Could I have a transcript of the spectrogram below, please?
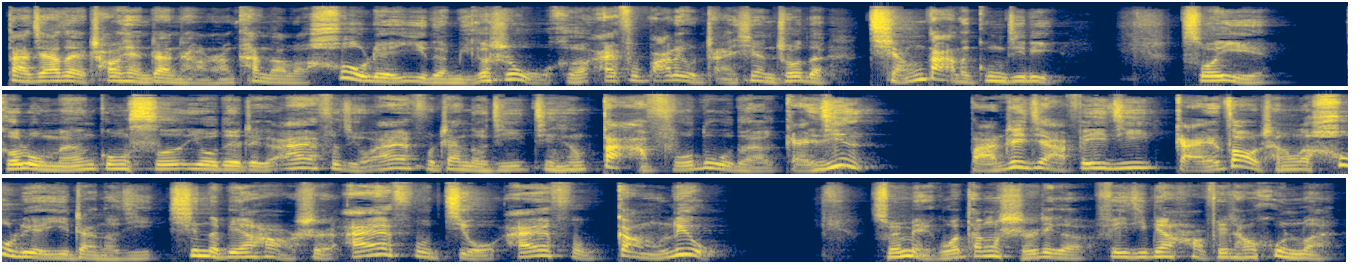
大家在朝鲜战场上看到了后掠翼的米格十五和 F 八六展现出的强大的攻击力，所以格鲁门公司又对这个 F 九 F 战斗机进行大幅度的改进。把这架飞机改造成了后掠翼战斗机，新的编号是 F9F 杠六。所以美国当时这个飞机编号非常混乱，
